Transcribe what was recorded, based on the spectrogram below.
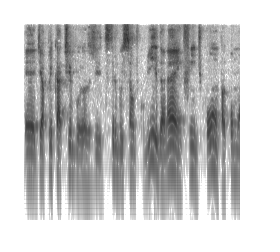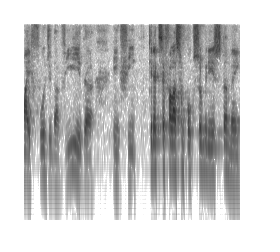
é, de aplicativos de distribuição de comida, né? Enfim, de compra, como o iFood da vida, enfim. Queria que você falasse um pouco sobre isso também.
